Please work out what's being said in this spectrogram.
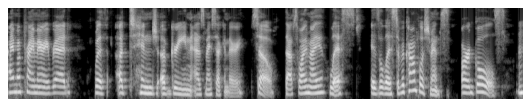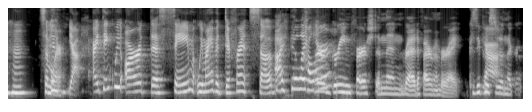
I'm a primary red with a tinge of green as my secondary. So that's why my list is a list of accomplishments or goals. Mm-hmm. Similar. yeah. I think we are the same. We might have a different sub. I feel like color. you're green first and then red, if I remember right. Because he posted Yeah. in the group.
